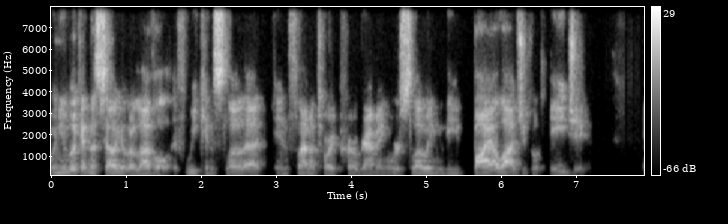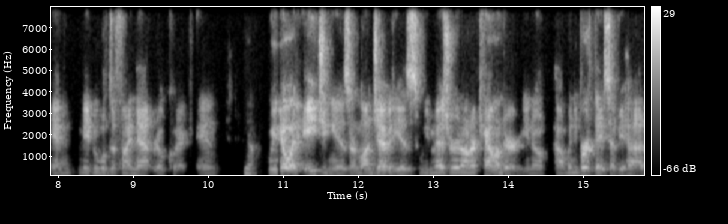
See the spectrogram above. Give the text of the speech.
when you look at the cellular level, if we can slow that inflammatory programming, we're slowing the biological aging. And maybe we'll define that real quick. And yeah. we know what aging is or longevity is. We measure it on our calendar. You know, how many birthdays have you had?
